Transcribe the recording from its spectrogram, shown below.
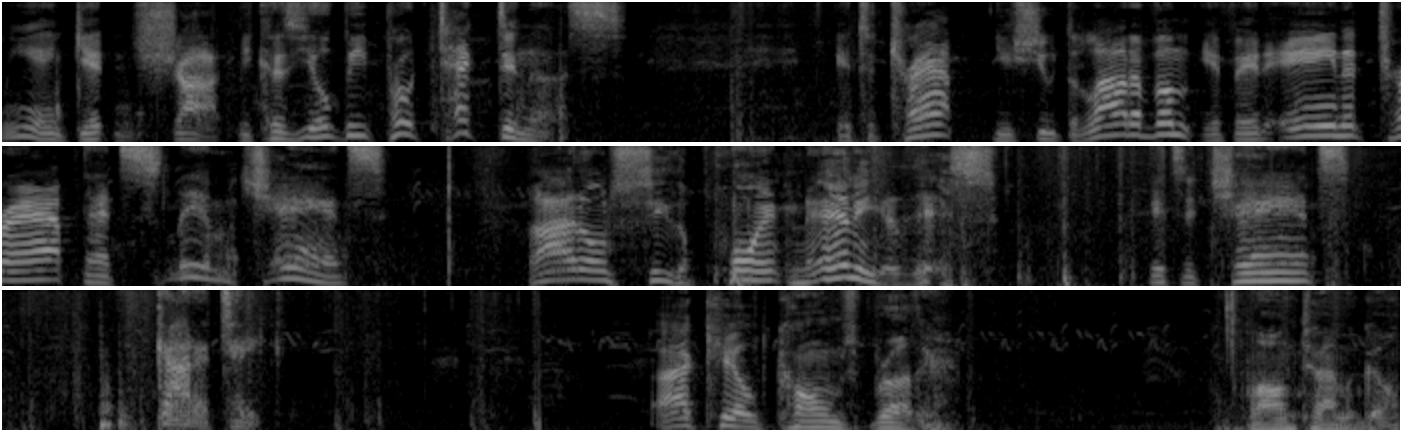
We ain't getting shot because you'll be protecting us. It's a trap, you shoot the lot of them. If it ain't a trap, that slim chance, I don't see the point in any of this. It's a chance. Gotta take. I killed Colm's brother. Long time ago.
